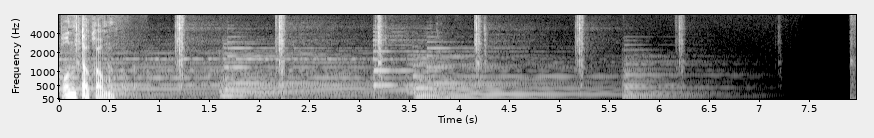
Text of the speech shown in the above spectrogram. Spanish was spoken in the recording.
podcaster.com.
